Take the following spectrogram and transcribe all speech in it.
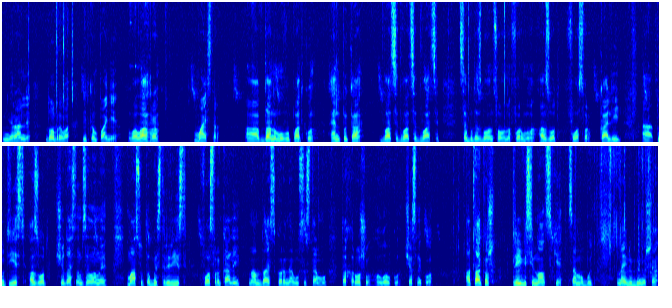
мінеральні добрива від компанії Валагра Майстер. В даному випадку НПК 2020 це буде збалансована формула азот, фосфор, калій. А тут є азот, що дасть нам зелену масу та швидкий ріст. Фосфор калій нам дасть кореневу систему та хорошу головку часнику. А також 3,18. Це, мабуть, найлюбиміше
